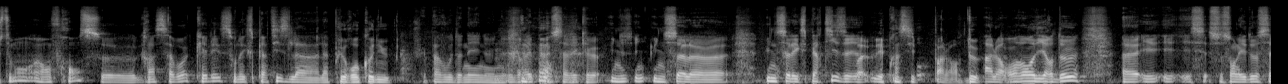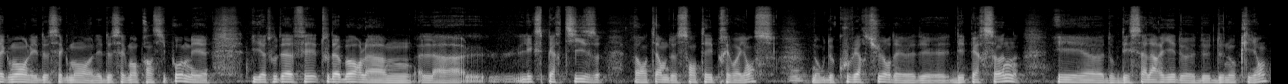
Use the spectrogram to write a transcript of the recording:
Justement, en France, euh, grâce à Savoie, quelle est son expertise la, plus reconnue? Je ne vais pas vous donner une, réponse avec euh, une, seule, euh, une seule expertise. les principes, alors deux. Alors, on va en dire deux. et, ce sont les deux segments, les deux segments, les deux segments principaux. Mais il y a tout à fait, tout d'abord l'expertise la, en termes de santé et prévoyance, mmh. donc de couverture des personnes et donc des salariés de, de, nos clients.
